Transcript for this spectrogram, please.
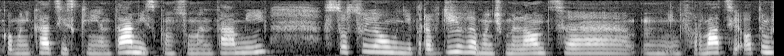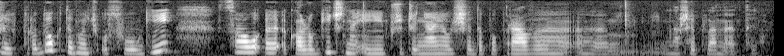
komunikacji z klientami, z konsumentami stosują nieprawdziwe bądź mylące mm, informacje o tym, że ich produkty bądź usługi są ekologiczne i przyczyniają się do poprawy naszej planety.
